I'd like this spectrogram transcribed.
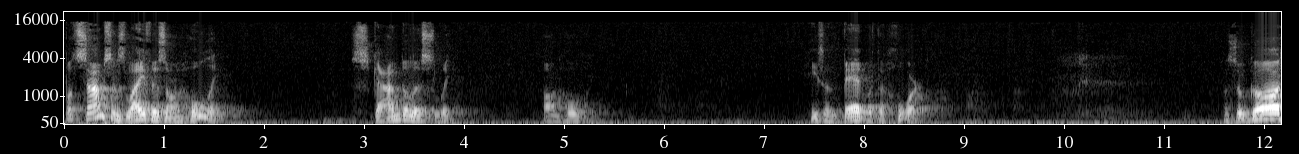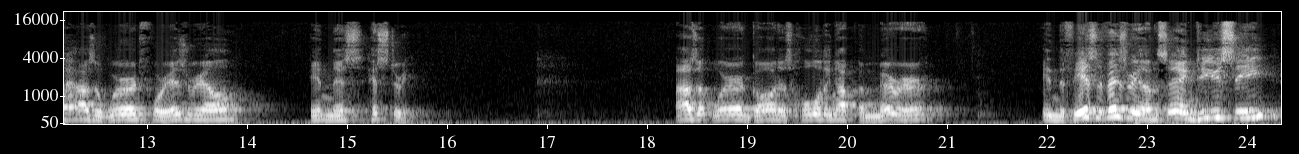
but Samson's life is unholy, scandalously unholy. He's in bed with a whore. And so God has a word for Israel in this history. As it were, God is holding up a mirror in the face of Israel and saying, Do you see?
